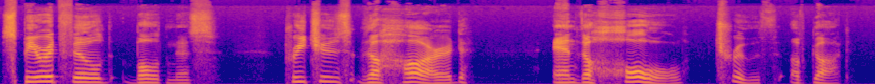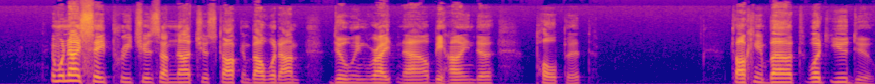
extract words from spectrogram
spirit filled boldness preaches the hard and the whole truth of God. And when I say preaches, I'm not just talking about what I'm doing right now behind a pulpit. talking about what you do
